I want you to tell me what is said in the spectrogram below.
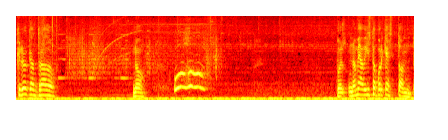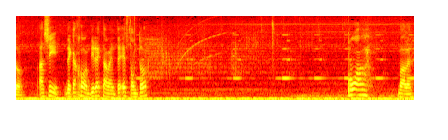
Creo que ha entrado. No. Pues no me ha visto porque es tonto. Así, de cajón, directamente. Es tonto. Vale.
